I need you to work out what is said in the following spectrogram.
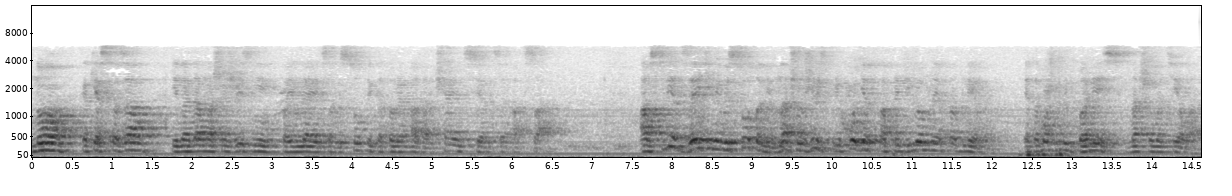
Но, как я сказал, иногда в нашей жизни появляются высоты, которые огорчают сердце Отца. А вслед за этими высотами в нашу жизнь приходят определенные проблемы. Это может быть болезнь нашего тела.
